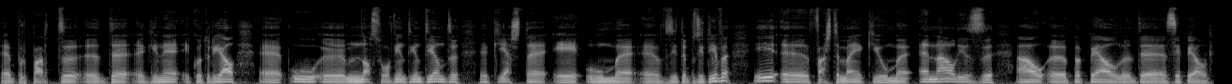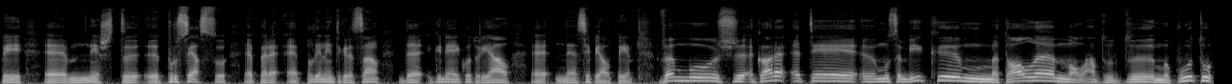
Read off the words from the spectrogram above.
eh, por parte eh, da Guiné Equatorial, eh, o eh, nosso ouvinte entende que esta é uma eh, visita positiva e eh, faz também aqui uma análise ao eh, papel da CPLP eh, neste eh, processo eh, para a plena integração da Guiné Equatorial na CPLP. Vamos agora até Moçambique, Matola, ao lado de Maputo.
